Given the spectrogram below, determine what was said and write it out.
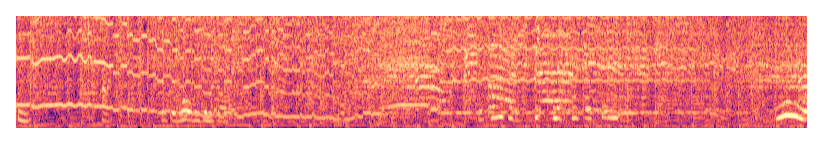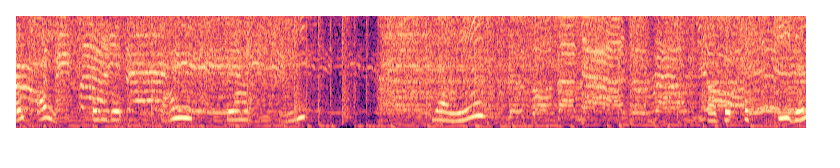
feet pack. So what are we going to get? Six I think. Ooh, okay. So we got Stan Slavsky. There he is. I've got Testigan.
